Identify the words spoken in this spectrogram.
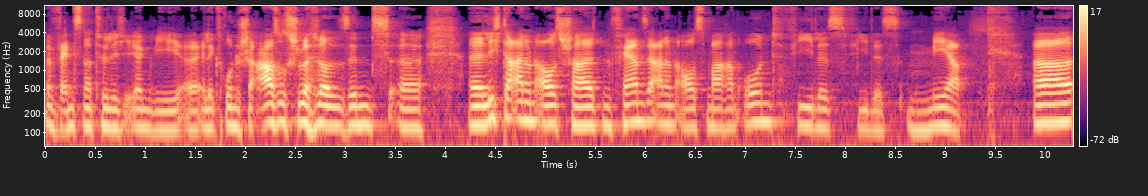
wenn es natürlich irgendwie äh, elektronische Asus-Schlösser sind, äh, Lichter an und ausschalten, Fernseher an und ausmachen und vieles, vieles mehr. Äh,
